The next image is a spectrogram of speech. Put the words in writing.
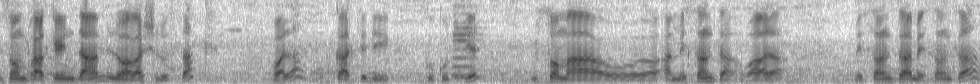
ils ont braqué une dame, ils ont arraché le sac. Voilà, au quartier des cocotiers. Nous sommes à, à Messanza, voilà. Messanza, Messanza.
